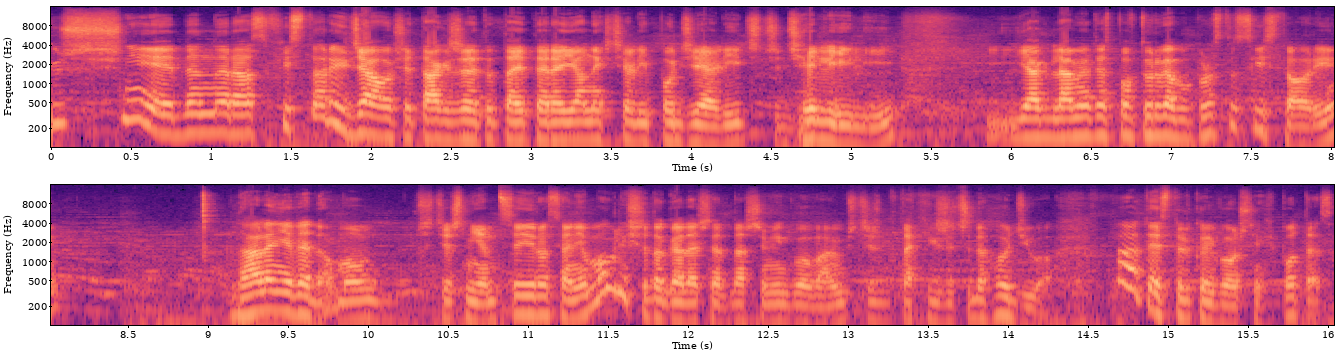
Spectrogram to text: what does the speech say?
już nie jeden raz w historii działo się tak, że tutaj te rejony chcieli podzielić, czy dzielili. Jak dla mnie to jest powtórka po prostu z historii. No ale nie wiadomo, przecież Niemcy i Rosjanie mogli się dogadać nad naszymi głowami, przecież do takich rzeczy dochodziło. No, ale to jest tylko i wyłącznie hipoteza.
